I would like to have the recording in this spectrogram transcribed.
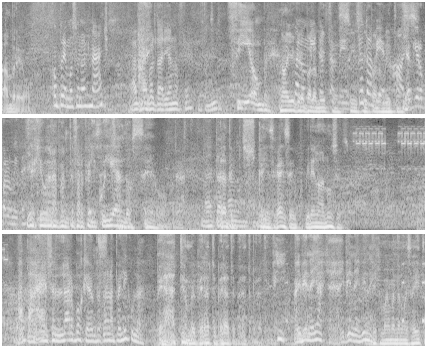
hambre. oh. Compremos unos nachos. Ah, me faltarían los frescos también. Sí, hombre. No, yo quiero Palomitas también. Sí, yo sí, también. palomitas. Ah, yo quiero palomitas. Ya que hora para empezar peliculeando. No sé, hombre. Espérate, shh, cállense, cállense. Miren los anuncios. Apaga el celular vos que va a empezar la película. Espérate, hombre, espérate, espérate, espérate, espérate. Sí, ahí viene ya, ahí viene, ahí viene. Déjame mandar un mensajito.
